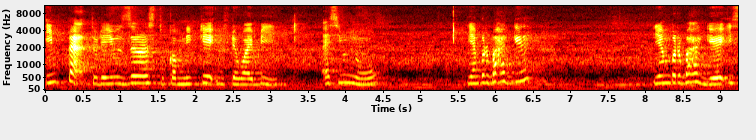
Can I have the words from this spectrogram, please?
impact to the users to communicate with the YB. As you know, yang berbahagia yang berbahagia is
